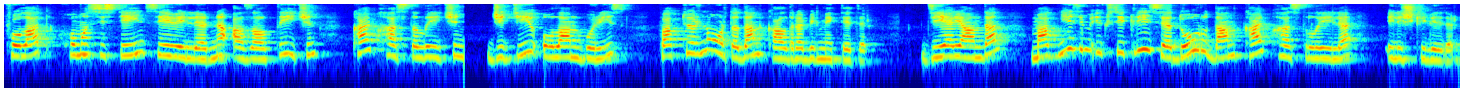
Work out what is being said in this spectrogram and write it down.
Folat, homosistein seviyelerini azalttığı için kalp hastalığı için ciddi olan bu risk faktörünü ortadan kaldırabilmektedir. Diğer yandan magnezyum yüksekliği ise doğrudan kalp hastalığıyla ilişkilidir.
